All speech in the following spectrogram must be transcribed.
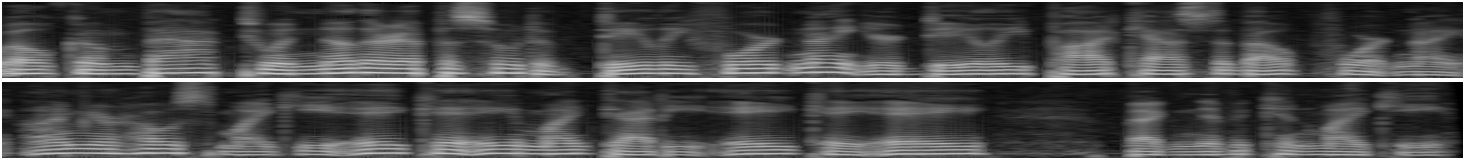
Welcome back to another episode of Daily Fortnite, your daily podcast about Fortnite. I'm your host, Mikey, aka Mike Daddy, aka Magnificent Mikey.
